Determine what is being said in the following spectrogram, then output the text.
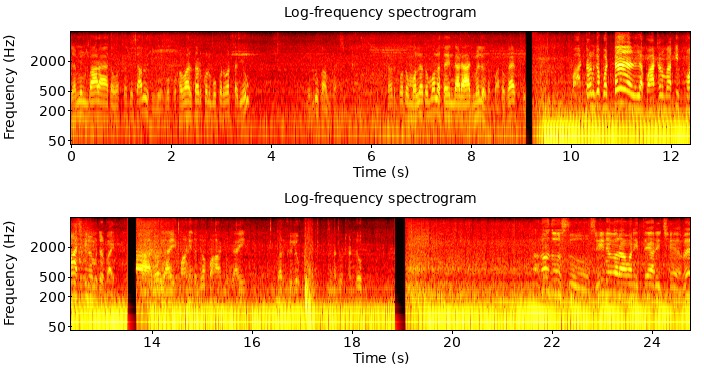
જમીન બહાર આવ્યા તો વરસાદ તો ચાલુ થઈ ગયો. બપોર, સવાર તડકો ને બપોર વરસાદ એવું? જબરું કામ કરશે તડકો તો મળે તો મળે, ત્રણ દાડે આજ મળ્યો તો પાછો ગાયબ થઈ પાટણ કે પટ્ટણ? એટલે પાટણ બાકી પાંચ કિલોમીટર ભાઈ. હા જો જાય પાણી તો જો પહાડનું જાય બરફીલું, ઠંડુ ઠંડુ. હાલો દોસ્તો શ્રીનગર આવવાની તૈયારી છે હવે.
